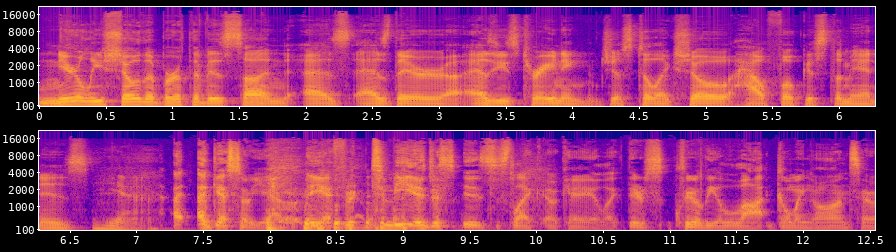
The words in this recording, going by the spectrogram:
nearly show the birth of his son as as they're uh, as he's training, just to like show how focused the man is. Yeah. I, I guess so. Yeah, yeah. For, to me, it just is just like okay, like there's clearly a lot going on, so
